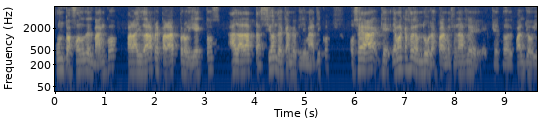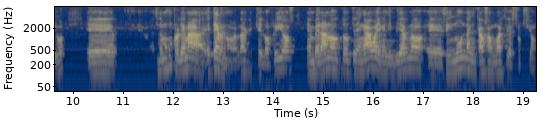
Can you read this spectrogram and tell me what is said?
junto a fondos del banco, para ayudar a preparar proyectos a la adaptación del cambio climático. O sea, que, digamos el caso de Honduras, para mencionarle que del cual yo vivo, eh, tenemos un problema eterno, ¿verdad? Que, que, los ríos en verano no tienen agua y en el invierno eh, se inundan y causan muerte y destrucción.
